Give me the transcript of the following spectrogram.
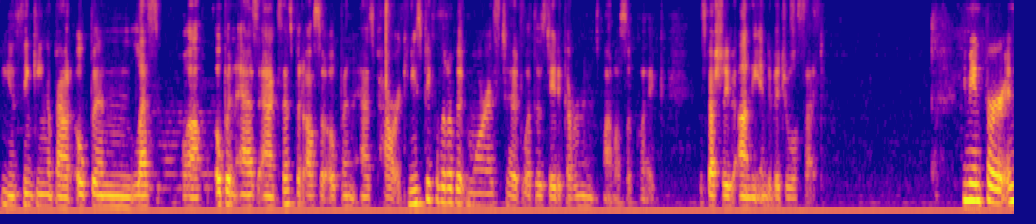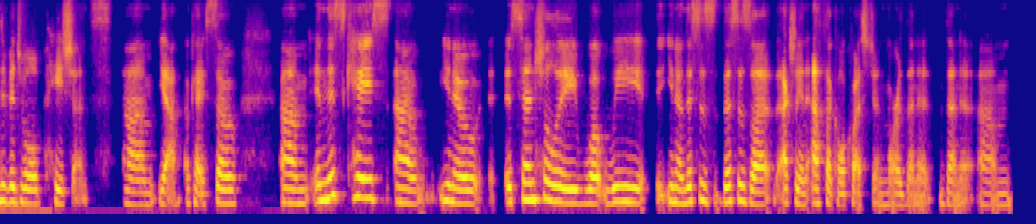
you know, thinking about open, less, well, open as access, but also open as power. Can you speak a little bit more as to what those data governance models look like, especially on the individual side? You mean for individual patients? Um, yeah, okay. So um, in this case, uh, you know, essentially what we, you know, this is this is a, actually an ethical question more than it than a, um,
